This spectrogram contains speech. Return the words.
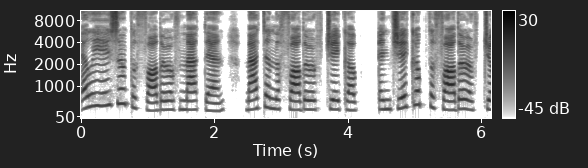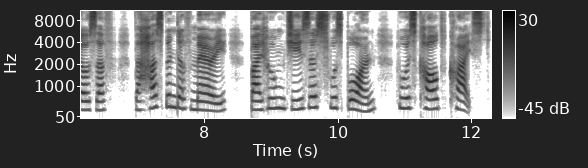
Eleazar the father of Matthan, Matthan the father of Jacob, and Jacob the father of Joseph, the husband of Mary, by whom Jesus was born, who is called Christ.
